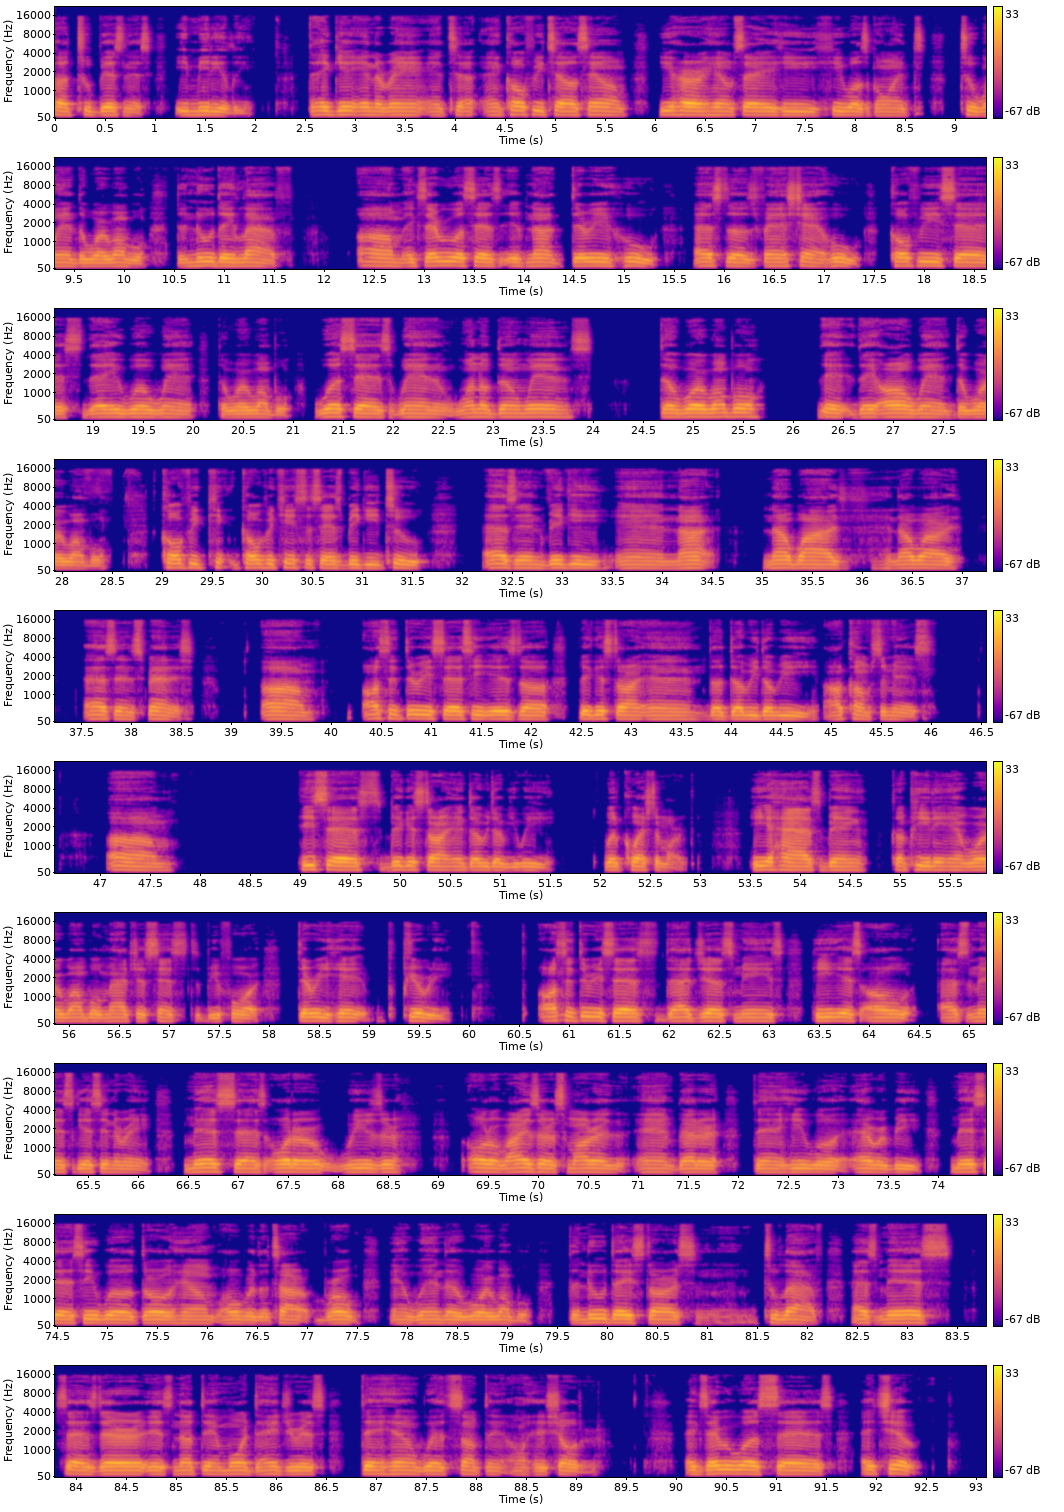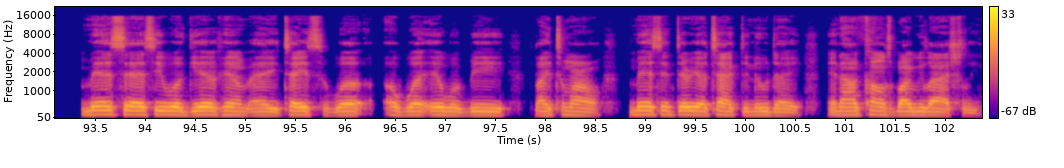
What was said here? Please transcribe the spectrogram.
cut to business immediately. They get in the ring and t- and Kofi tells him he heard him say he he was going to win the Royal Rumble. The New Day laugh. Um, Xavier says if not Theory, who? As the fans chant, who? Kofi says they will win the Royal Rumble. Wood says when one of them wins the Royal Rumble, they they all win the Royal Rumble. Kofi Kofi Kingston says Biggie too, as in Biggie, and not not why not why as in Spanish. Um, Austin Theory says he is the biggest star in the WWE. Out come to Miz. Um, he says biggest star in WWE with question mark. He has been competing in Royal Rumble matches since before Theory hit puberty. Austin Theory says that just means he is old as Miz gets in the ring. Miz says order Weezer Order wiser, smarter, and better than he will ever be. Miz says he will throw him over the top rope and win the Royal Rumble. The New Day starts to laugh as Miz says there is nothing more dangerous than him with something on his shoulder. Xavier Woods says a chip. Miz says he will give him a taste of what it will be like tomorrow. Miz and Theory attack the New Day, and out comes Bobby Lashley.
